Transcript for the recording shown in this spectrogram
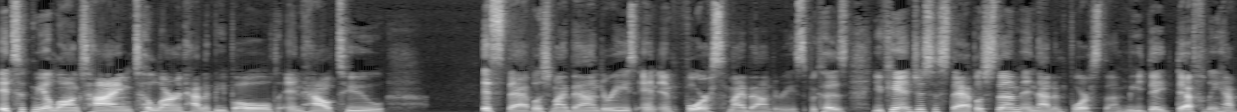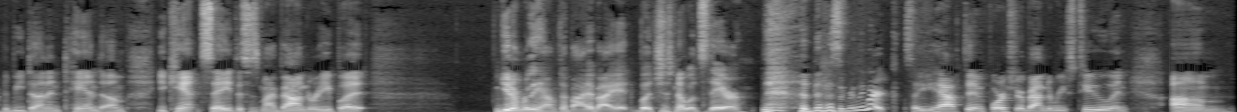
it took me a long time to learn how to be bold and how to establish my boundaries and enforce my boundaries because you can't just establish them and not enforce them. You, they definitely have to be done in tandem. You can't say this is my boundary, but you don't really have to abide by it, but just know it's there. that doesn't really work. So you have to enforce your boundaries too and um,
